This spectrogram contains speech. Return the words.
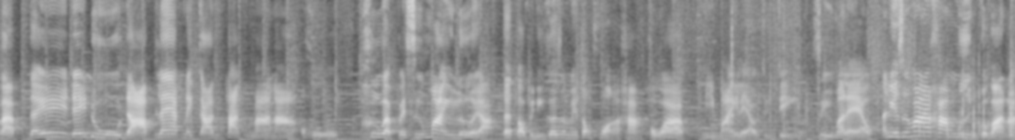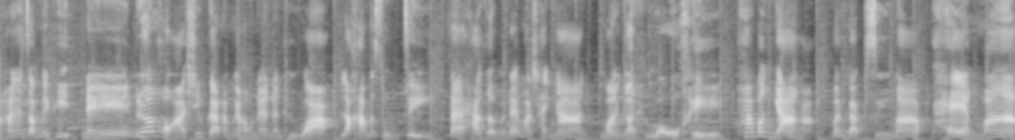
แบบได้ได้ดูดับแรกในการตัดมานะโอ้โหคือแบบไปซื้อไมค์เลยอะแต่ต่อไปนี้ก็จะไม่ต้องห่วงอะคะ เพราะว่ามีไมค์แล้วจริง ๆ ซื้อมาแล้ว อันนี้ซื้อมาราคาหมื่นกว่าบาทนะถ้าแนนจำไม่ผิด ในเรื่องของอาชีพการทำงานของแนนนั้นถือว่าราคามันสูงจริง แต่ถ้าเกิดมันได้มาใช้งาน มันก็ถือว่าโอเค ถ้าบางอย่างอะมันแบบซื้อมาแพงมาก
